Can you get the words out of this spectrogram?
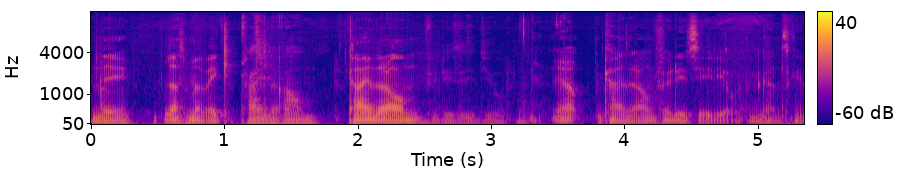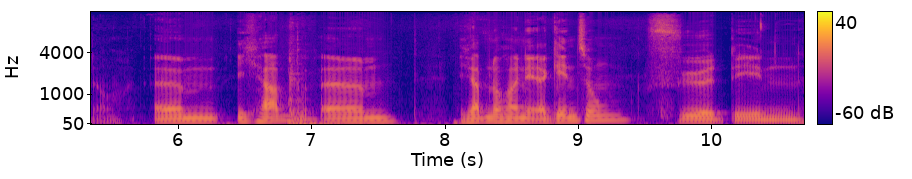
Nee, lass mal weg. Kein Raum Kein Raum. für diese Idioten. Ja, kein Raum für diese Idioten, ganz genau. Ähm, ich habe ähm, ich hab noch eine Ergänzung für den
